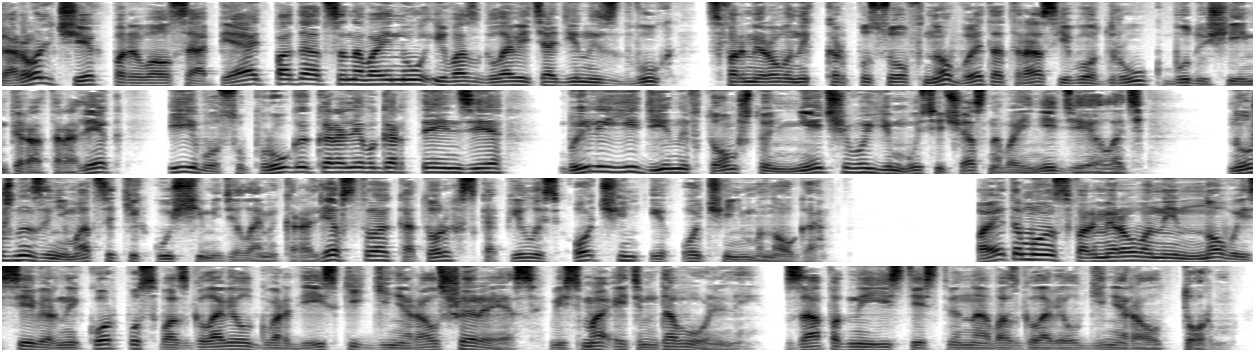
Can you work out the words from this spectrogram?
Король Чех порывался опять податься на войну и возглавить один из двух сформированных корпусов, но в этот раз его друг, будущий император Олег, и его супруга, королева Гортензия, были едины в том, что нечего ему сейчас на войне делать. Нужно заниматься текущими делами королевства, которых скопилось очень и очень много. Поэтому сформированный новый северный корпус возглавил гвардейский генерал Шерес, весьма этим довольный. Западный, естественно, возглавил генерал Торм.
